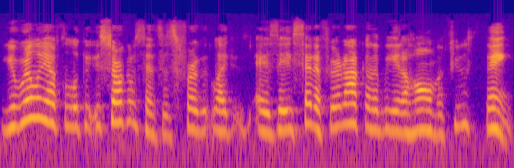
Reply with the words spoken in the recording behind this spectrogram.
you really have to look at your circumstances. For like as they said, if you're not going to be in a home, if you think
